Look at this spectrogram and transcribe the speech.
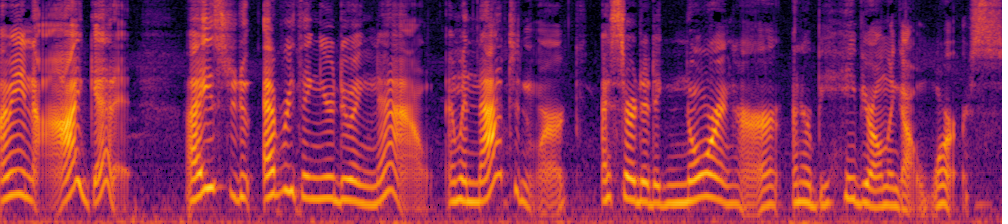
I mean, I get it. I used to do everything you're doing now, and when that didn't work, I started ignoring her, and her behavior only got worse.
